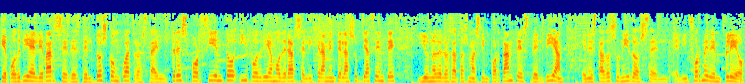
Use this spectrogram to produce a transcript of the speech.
que podría elevarse desde el 2,4 hasta el 3% y podría moderarse ligeramente la subyacente y uno de los datos más importantes del día en Estados Unidos, el, informe de empleo.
